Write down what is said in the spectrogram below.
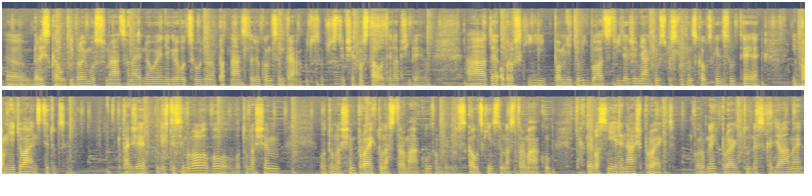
uh, byli skauti, bylo jim 18 a najednou je někdo odsoudil na 15 let do koncentráku. To se prostě všechno stalo, tyhle příběhy. A to je obrovský paměťový bohatství, takže v nějakém smyslu ten skautský institut je i paměťová instituce. Takže když ty jsi mluvil o, o tom našem o tom našem projektu na Stromáku, tam je Skautský institut na Stromáku, tak to je vlastně jeden náš projekt. Podobných projektů dneska děláme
